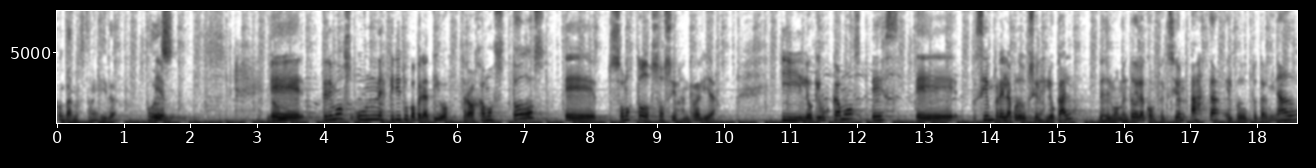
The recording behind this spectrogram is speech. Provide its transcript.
Contanos, tranquila. Bien. Eh, tenemos un espíritu cooperativo. Trabajamos todos, eh, somos todos socios en realidad. Y lo que buscamos es, eh, siempre la producción es local, desde el momento de la confección hasta el producto terminado.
